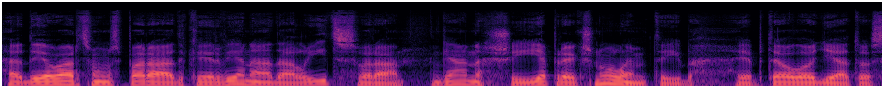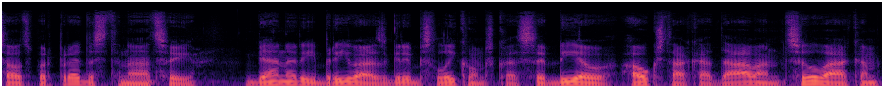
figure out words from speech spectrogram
Dieva vārds mums parāda, ka ir vienādā līdzsvarā gan šī iepriekš nolemtība, jeb teoloģijā to sauc par predestināciju, gan arī brīvās gribas likums, kas ir Dieva augstākā dāvana cilvēkam,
